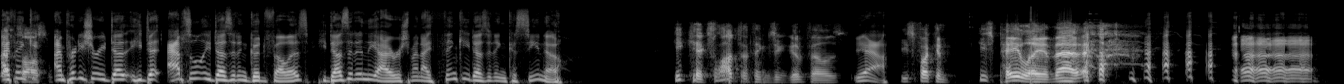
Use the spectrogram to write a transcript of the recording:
I think awesome." I'm pretty sure he does. He do, absolutely does it in Goodfellas. He does it in The Irishman. I think he does it in Casino. he kicks lots of things in Goodfellas. Yeah. He's fucking. He's Pele in that.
